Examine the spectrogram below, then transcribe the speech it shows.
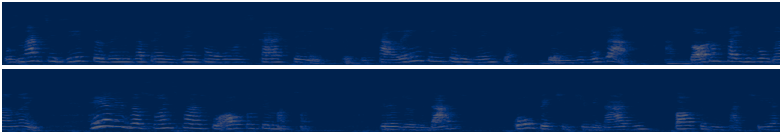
Os narcisistas, eles apresentam algumas características de talento e inteligência bem divulgados. Adoram sair divulgando aí. Realizações para sua autoafirmação. Grandiosidade, competitividade, falta de empatia,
